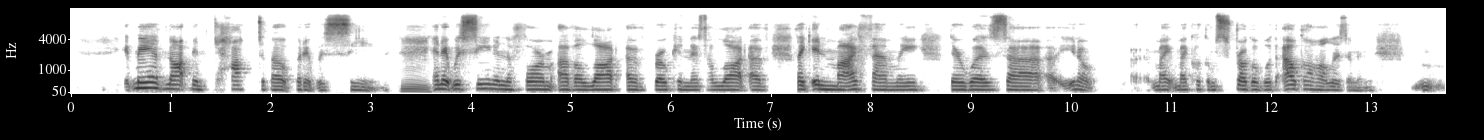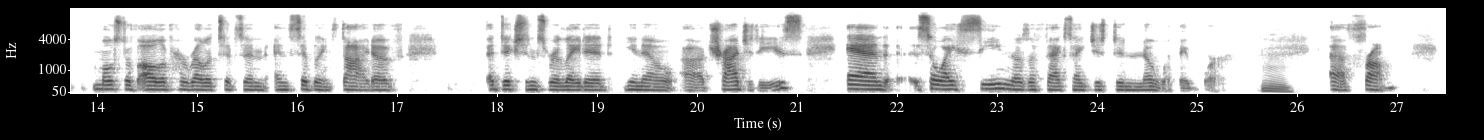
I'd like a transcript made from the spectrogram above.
it may have not been talked about but it was seen Hmm. and it was seen in the form of a lot of brokenness a lot of like in my family there was uh you know my my kokum struggled with alcoholism and m- most of all of her relatives and and siblings died of addictions related you know uh, tragedies and so i seen those effects i just didn't know what they were Hmm. uh, from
